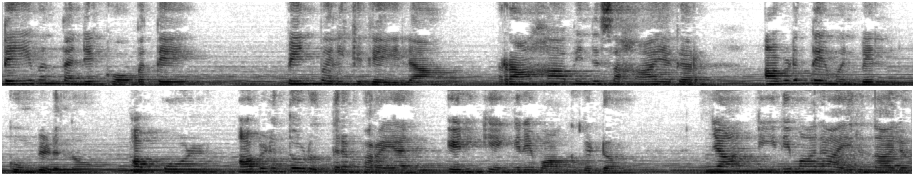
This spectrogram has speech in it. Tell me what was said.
ദൈവം തന്റെ കോപത്തെ പിൻവലിക്കുകയില്ല. റാഹാബിന്റെ സഹായകർ അവിടുത്തെ മുൻപിൽ കുമ്പിടുന്നു. അപ്പോൾ അവിടുത്തോട് ഉത്തരം പറയാൻ എനിക്ക് എങ്ങനെ വാക്ക് കിട്ടും? ഞാൻ നീതിമാനായിരുന്നാലും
